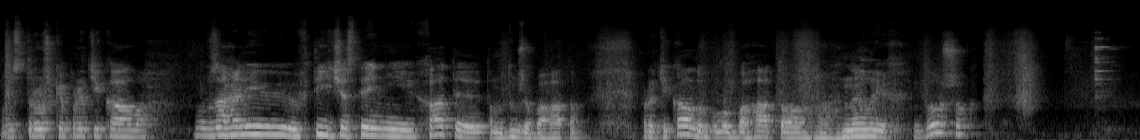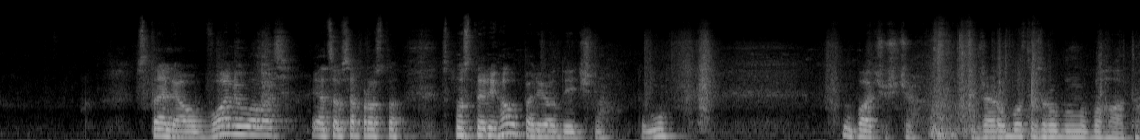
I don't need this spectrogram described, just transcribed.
Ось трошки протікало. Ну, взагалі в тій частині хати там дуже багато протікало, було багато гнилих дошок. Стеля обвалювалась. Я це все просто спостерігав періодично, тому бачу, що вже роботи зроблено багато.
